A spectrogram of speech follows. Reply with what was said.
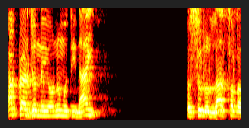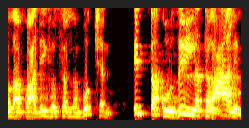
আপনার জন্য এই অনুমতি নাই। রসুল্লাহ সাল্লাহ আলী সাল্লাম বলছেন, ইত্তাকু জিল্লাতাল আলিম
